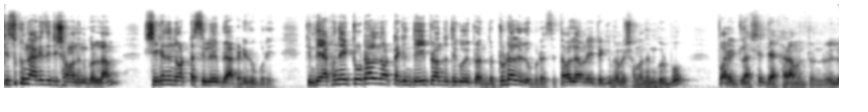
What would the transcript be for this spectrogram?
কিছুক্ষণ আগে যেটি সমাধান করলাম, সেখানে নটটা ছিল এই ব্র্যাকেটের উপরে। কিন্তু এখন এই টোটাল নটটা কিন্তু এই প্রান্ত থেকে ওই প্রান্ত টোটালের উপরে আছে। তাহলে আমরা এটা কীভাবে সমাধান করব? পরের ক্লাসে দেখার আমন্ত্রণ রইল।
